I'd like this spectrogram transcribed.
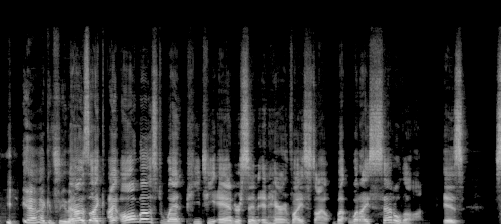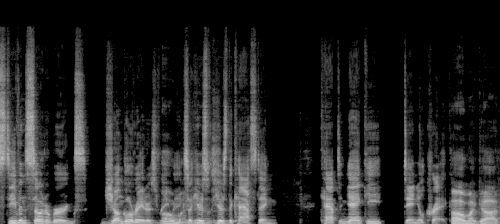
yeah, I can see that. And I was like, I almost went P.T. Anderson Inherent Vice style, but what I settled on is Steven Soderbergh's Jungle Raiders oh remake. Oh my so here's here's the casting: Captain Yankee, Daniel Craig. Oh my god.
